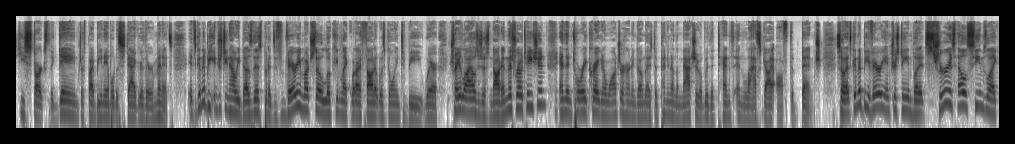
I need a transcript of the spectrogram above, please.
he starts the game just by being able to stagger their minutes. It's going to be interesting how he does this, but it's very much so looking like what I thought it was going to be, where Trey Lyles is just not in this rotation, and then Torrey Craig and Juancho Hernangomez, depending on the matchup, will be the 10th and last guy off the bench. So it's going to be very interesting, but it sure as hell seems like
